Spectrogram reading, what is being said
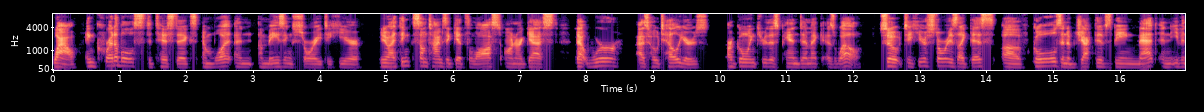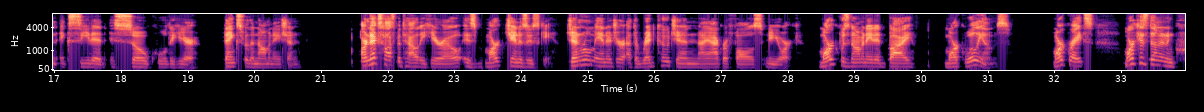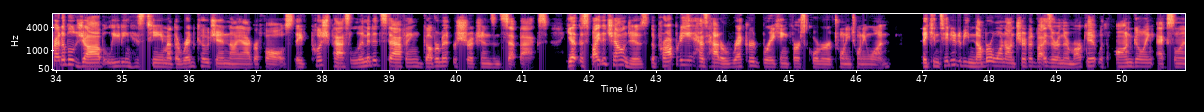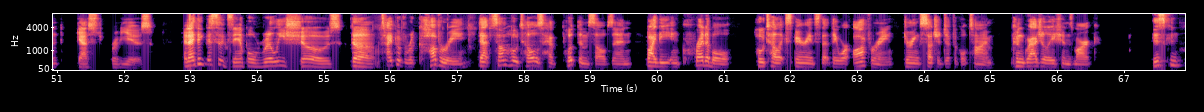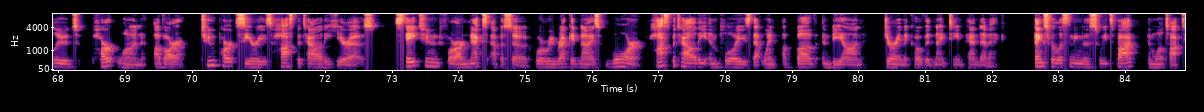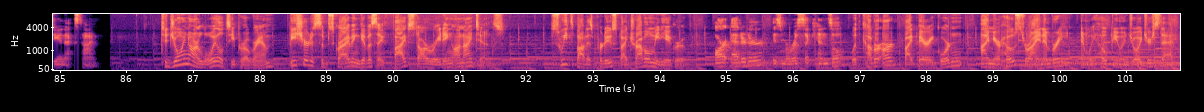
Wow, incredible statistics, and what an amazing story to hear. You know, I think sometimes it gets lost on our guests that we're, as hoteliers, are going through this pandemic as well. So to hear stories like this of goals and objectives being met and even exceeded is so cool to hear. Thanks for the nomination. Our next hospitality hero is Mark Januszewski, General Manager at the Red Coach Inn, Niagara Falls, New York. Mark was nominated by Mark Williams. Mark writes, Mark has done an incredible job leading his team at the Red Coach Inn Niagara Falls. They've pushed past limited staffing, government restrictions, and setbacks. Yet, despite the challenges, the property has had a record breaking first quarter of 2021. They continue to be number one on TripAdvisor in their market with ongoing excellent guest reviews. And I think this example really shows the type of recovery that some hotels have put themselves in by the incredible hotel experience that they were offering during such a difficult time. Congratulations, Mark. This concludes part one of our two part series, Hospitality Heroes. Stay tuned for our next episode where we recognize more hospitality employees that went above and beyond during the COVID 19 pandemic. Thanks for listening to The Sweet Spot, and we'll talk to you next time. To join our loyalty program, be sure to subscribe and give us a five star rating on iTunes. Sweet Spot is produced by Travel Media Group. Our editor is Marissa Kenzel, with cover art by Barry Gordon. I'm your host, Ryan Embry, and we hope you enjoyed your stay.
